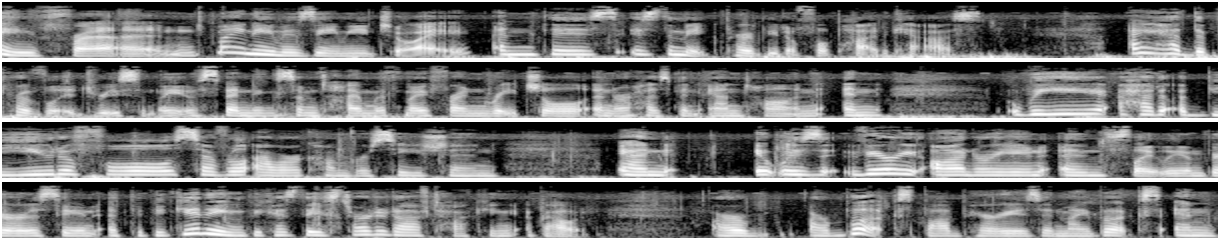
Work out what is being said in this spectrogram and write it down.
Hi, friend. My name is Amy Joy, and this is the Make Prayer Beautiful podcast. I had the privilege recently of spending some time with my friend Rachel and her husband Anton, and we had a beautiful several hour conversation. And it was very honoring and slightly embarrassing at the beginning because they started off talking about our our books, Bob Perry's and my books, and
